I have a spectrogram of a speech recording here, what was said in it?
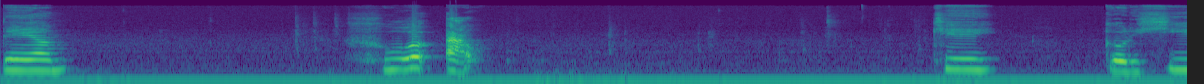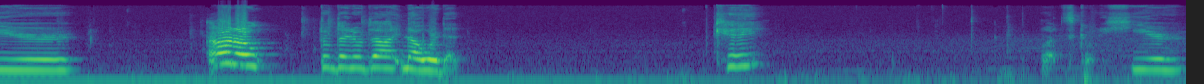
Bam. Whoop. Out. Okay. Go to here. Oh no! Don't die, don't die. No, we're dead. Okay. Let's go to here.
